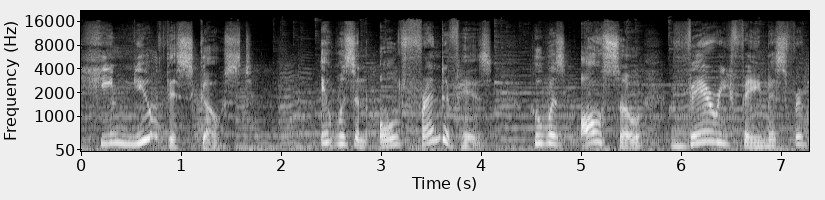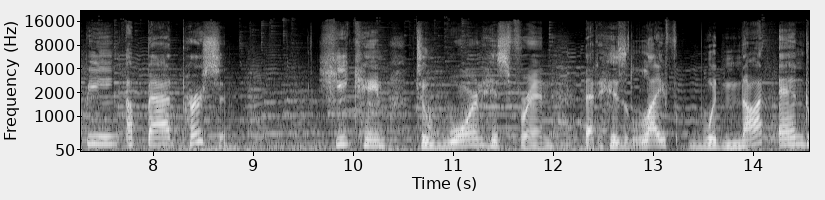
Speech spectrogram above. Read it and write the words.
he knew this ghost. It was an old friend of his who was also very famous for being a bad person. He came to warn his friend that his life would not end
